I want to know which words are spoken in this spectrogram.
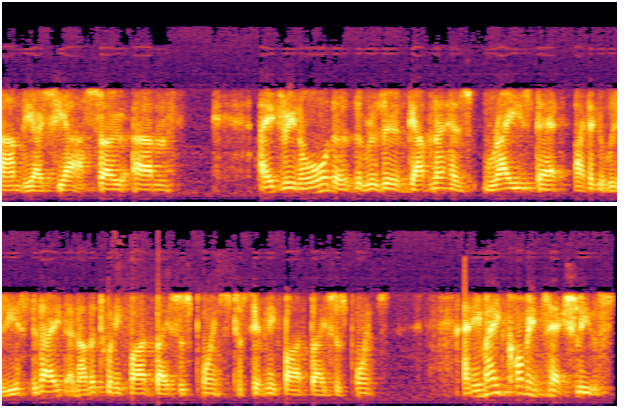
um, the OCR. So um, Adrian Orr, the, the Reserve Governor, has raised that. I think it was yesterday, another 25 basis points to 75 basis points. And he made comments actually this,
